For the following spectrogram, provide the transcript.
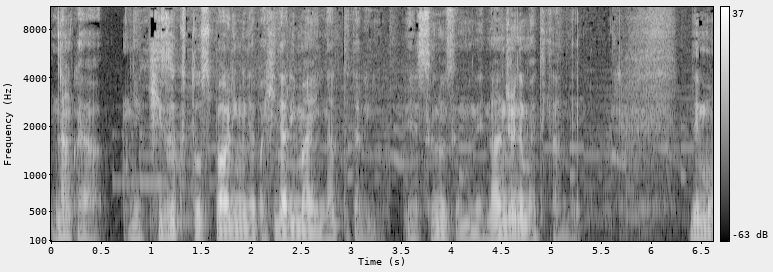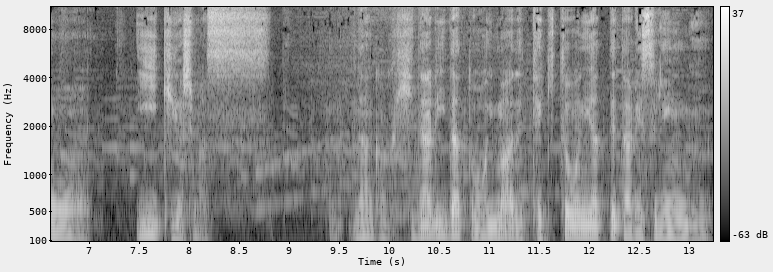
なんかね気づくとスパーリングでやっぱ左前になってたり、ね、するんですよ。もうね何十年もやってきたんで。でもいい気がします。なんか左だと今まで適当にやってたレスリング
